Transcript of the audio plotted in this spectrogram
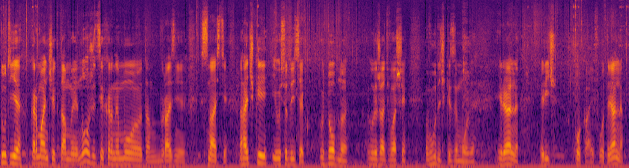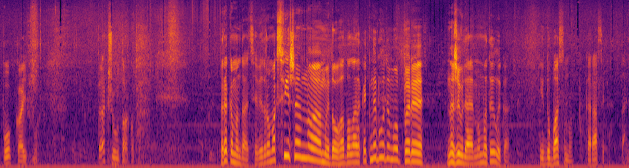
Тут є карманчик, там ми ножиці хранимо, там різні снасті, гачки. І ось дивіться, як удобно лежать ваші вудочки зимові. І реально річ по кайфу. От реально по кайфу. Так що отак от. Рекомендація від Romax Fishing, ну а ми довго балакати не будемо. Перенаживляємо мотилика і дубасимо карасика далі.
